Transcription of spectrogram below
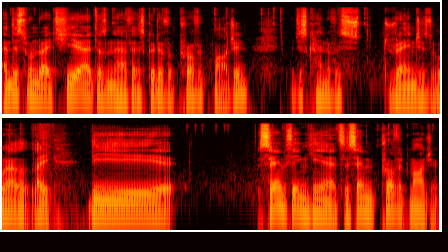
And this one right here doesn't have as good of a profit margin, which is kind of a strange as well. Like the same thing here, it's the same profit margin.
